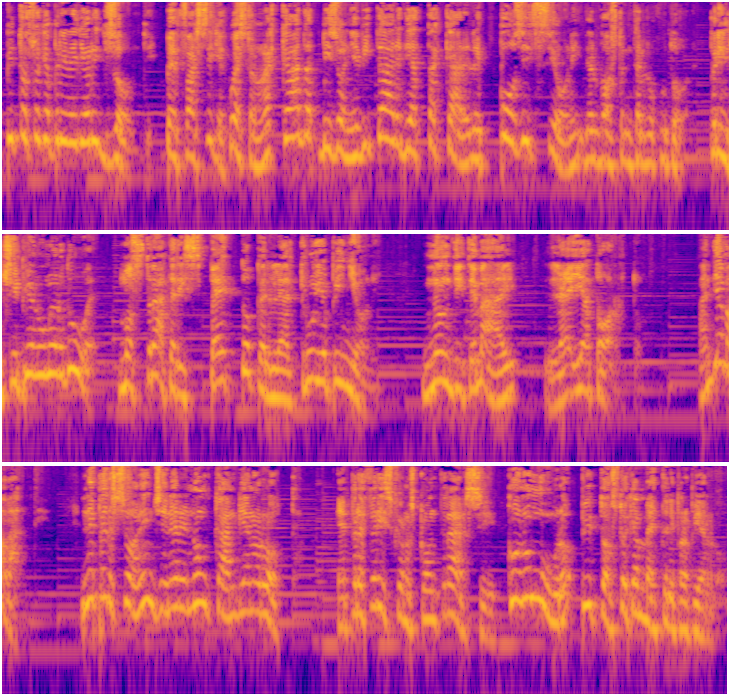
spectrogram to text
piuttosto che aprire gli orizzonti. Per far sì che questo non accada, bisogna evitare di attaccare le posizioni del vostro interlocutore. Principio numero 2. Mostrate rispetto per le altrui opinioni. Non dite mai lei ha torto. Andiamo avanti. Le persone in genere non cambiano rotta e preferiscono scontrarsi con un muro piuttosto che ammettere i propri errori.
